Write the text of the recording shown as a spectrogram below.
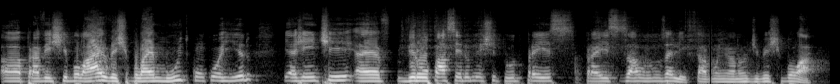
uh, para vestibular, e o vestibular é muito concorrido, e a gente é, virou parceiro do Instituto para esses, esses alunos ali que estavam em ano de vestibular.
